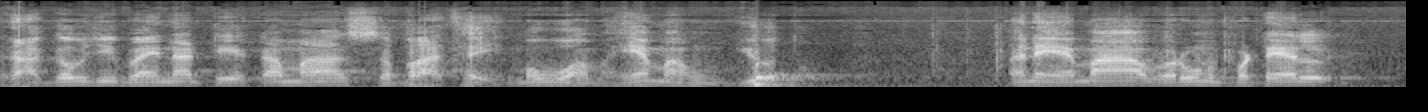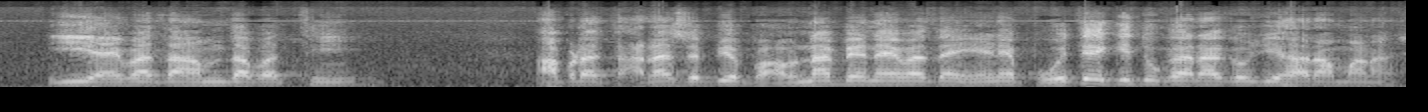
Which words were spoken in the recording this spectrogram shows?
રાઘવજીભાઈના ટેકામાં સભા થઈ, મહુવામાં, એમાં હું ગયો હતો અને એમાં વરુણ પટેલ ઈ આવ્યા હતા અમદાવાદથી. આપણા ધારાસભ્ય ભાવનાબેન આવ્યા હતા એણે પોતે કીધું કે રાઘવજી હારા માણસ.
